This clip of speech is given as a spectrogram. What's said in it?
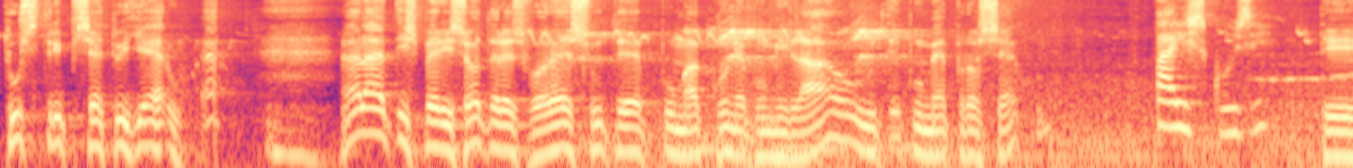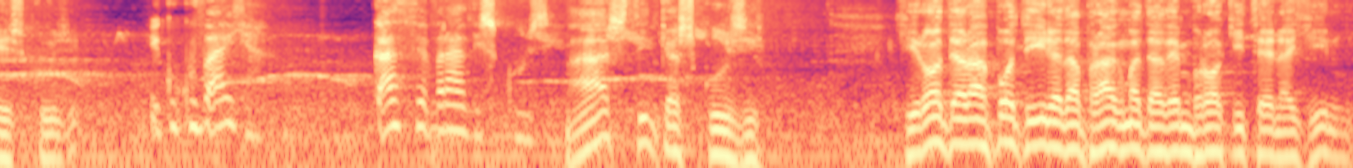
Του στρίψε του γέρου. Αλλά τις περισσότερες φορές ούτε που μ' ακούνε που μιλάω ούτε που με προσέχουν. Πάλι σκούζει. Τι σκούζει; Η κουκουβάγια. Κάθε βράδυ σκούζει. Άστι κι σκούζει. Χειρότερα από ό,τι είναι τα πράγματα δεν πρόκειται να γίνουν.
